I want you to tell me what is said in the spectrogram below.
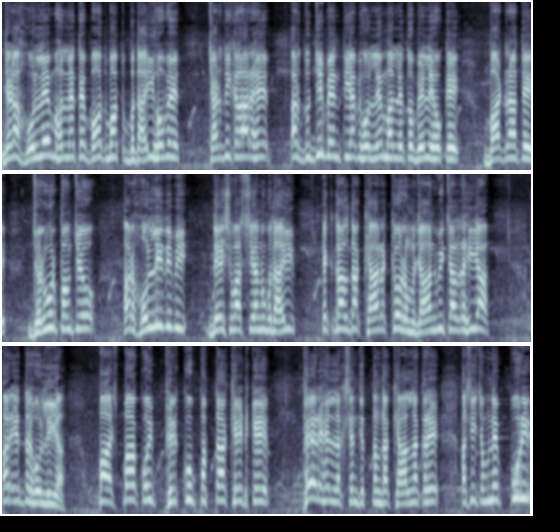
ਜਿਹੜਾ ਹੋਲੇ ਮਹੱਲੇ ਤੇ ਬਹੁਤ-ਬਹੁਤ ਵਧਾਈ ਹੋਵੇ, ਚੜ੍ਹਦੀ ਕਲਾ ਰਹੇ, ਔਰ ਦੂਜੀ ਬੇਨਤੀ ਆ ਵੀ ਹੋਲੇ ਮਹੱਲੇ ਤੋਂ ਵਿਹਲੇ ਹੋ ਕੇ ਬਾਰਡਰਾਂ ਤੇ ਜ਼ਰੂਰ ਪਹੁੰਚਿਓ, ਔਰ ਹੋਲੀ ਦੀ ਵੀ ਦੇਸ਼ ਵਾਸੀਆਂ ਨੂੰ ਵਧਾਈ। ਇੱਕ ਗੱਲ ਦਾ ਖਿਆਲ ਰੱਖਿਓ, ਰਮਜ਼ਾਨ ਵੀ ਚੱਲ ਰਹੀ ਆ, ਔਰ ਇੱਧਰ ਹੋਲੀ ਆ। ਭਾਜਪਾ ਕੋਈ ਫਿਰਕੂ ਪੱਤਾ ਖੇਡ ਕੇ ਫਿਰ ਇਹ ਇਲੈਕਸ਼ਨ ਜਿੱਤਣ ਦਾ ਖਿਆਲ ਨਾ ਕਰੇ। ਅਸੀਂ ਚਾਹੁੰਦੇ ਪੂਰੀ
